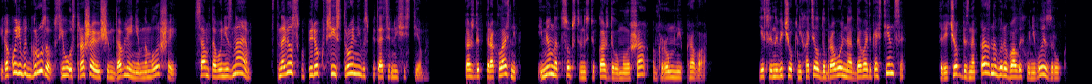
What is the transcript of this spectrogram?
И какой-нибудь Грузов с его устрашающим давлением на малышей, сам того не зная, становился поперек всей стройной воспитательной системы. Каждый второклассник имел над собственностью каждого малыша огромные права. Если новичок не хотел добровольно отдавать гостинцы, старичок безнаказанно вырывал их у него из рук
